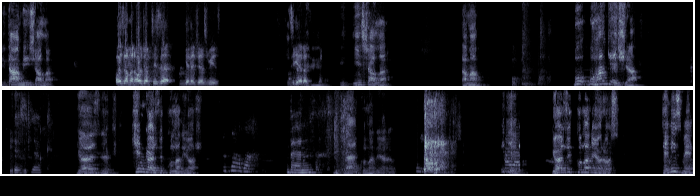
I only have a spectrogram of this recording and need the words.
E, Tamam inşallah. O zaman hocam size geleceğiz biz. Ziyaret etmeye. İnşallah. Tamam. Bu bu hangi eşya? Gözlük. Gözlük. Kim gözlük kullanıyor? Ben. Ben kullanıyorum. Peki, gözlük kullanıyoruz. Temiz mi?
